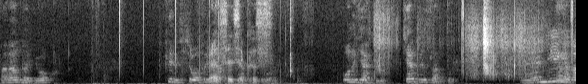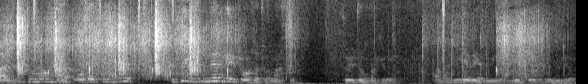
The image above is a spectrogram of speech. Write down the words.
Paran da yok. Birisi odun Biraz sesi duvara. Onu yakma. Gel biz lan dur. Ee, niye yakalım? Durun Ha, da. o da şimdi izin vermiyor ki orada durmasın. Duyduğuma göre. Ama niye vermiyor? Niye bilmiyor.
